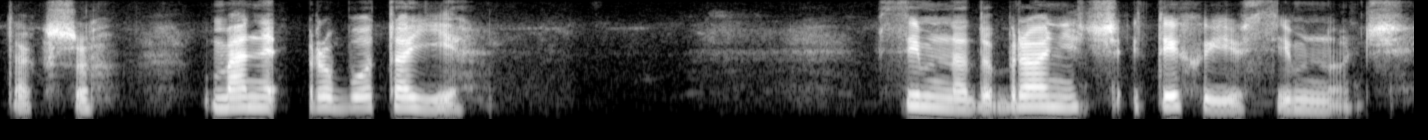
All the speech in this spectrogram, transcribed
Так що у мене робота є. Всім на добраніч і тихої всім ночі.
